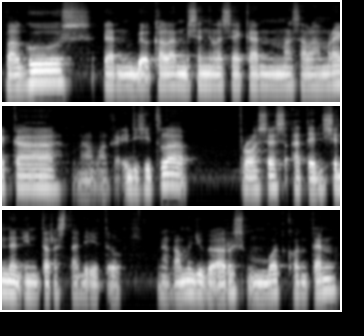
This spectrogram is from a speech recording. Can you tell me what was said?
bagus dan kalian bisa menyelesaikan masalah mereka. Nah, maka di situlah proses attention dan interest tadi itu. Nah, kamu juga harus membuat konten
